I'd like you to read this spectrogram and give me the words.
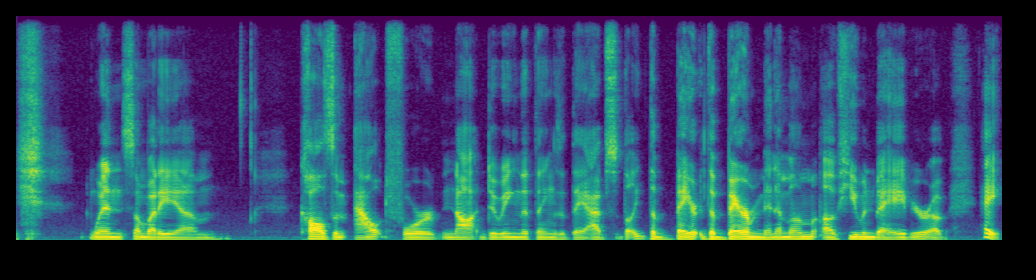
when somebody um, calls them out for not doing the things that they absolutely like the bare the bare minimum of human behavior of hey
